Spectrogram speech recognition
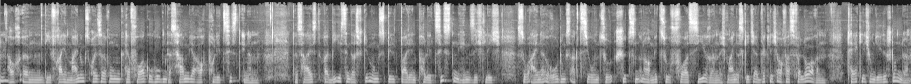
auch ähm, die freie Meinungsäußerung hervorgehoben, das haben ja auch PolizistInnen. Das heißt, wie ist denn das Stimmungsbild bei den Polizisten hinsichtlich so eine Rodungsaktion zu schützen und auch mit zu forcieren? Ich meine, es geht ja wirklich auch was verloren, täglich und jede Stunde.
